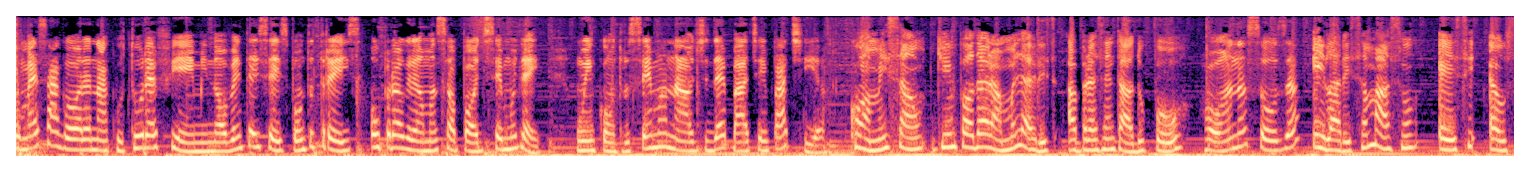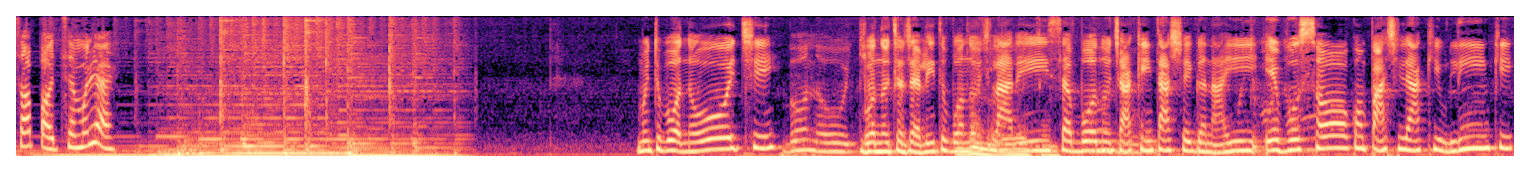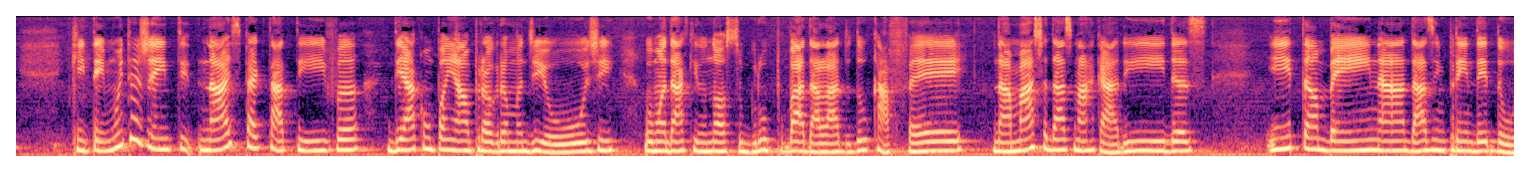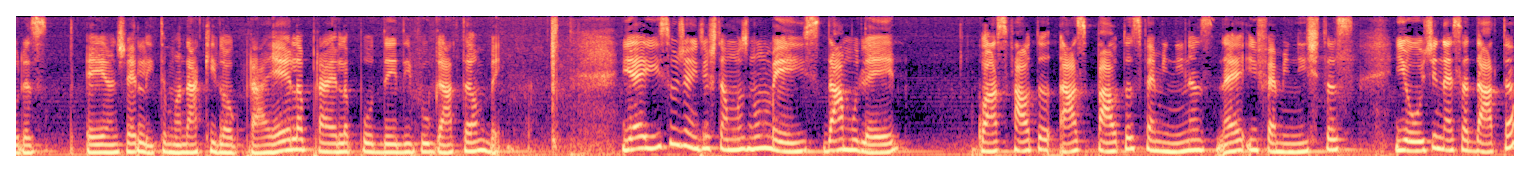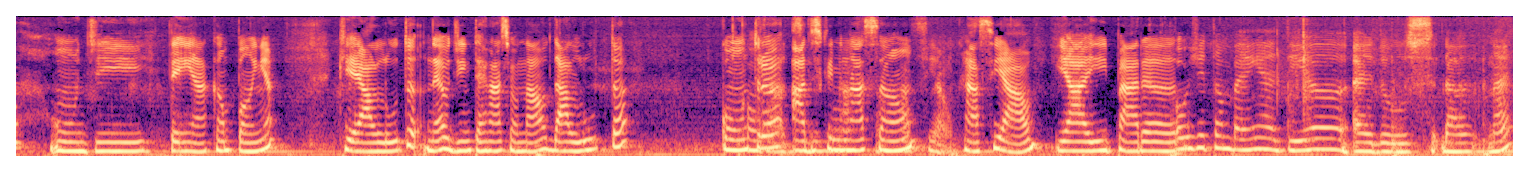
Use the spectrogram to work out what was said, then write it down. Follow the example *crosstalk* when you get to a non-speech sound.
Começa agora na Cultura FM 96.3 o programa Só Pode Ser Mulher, um encontro semanal de debate e empatia. Com a missão de empoderar mulheres, apresentado por Roana Souza e Larissa Máximo. Esse é o Só Pode Ser Mulher. Muito boa noite. Boa noite. Boa noite, Angelito. Boa, boa noite, noite, Larissa. Boa, boa noite a quem está chegando aí. Eu vou só compartilhar aqui o link, que tem muita gente na expectativa de acompanhar o programa de hoje. Vou mandar aqui no nosso grupo Badalado do Café, na Marcha das Margaridas e também na das empreendedoras. É, Angelita, mandar aqui logo para ela, para ela poder divulgar também. E é isso, gente. Estamos no mês da mulher com as, as pautas femininas né, e feministas. E hoje, nessa data, onde tem a campanha, que é a luta, né, o Dia Internacional da Luta contra, a, discriminação, racial. racial. E aí para hoje também é dia é dos da, né?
